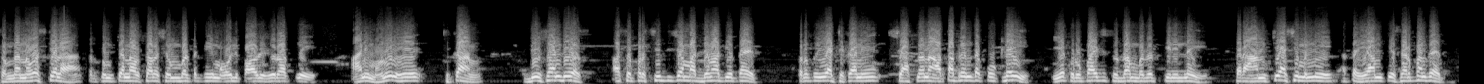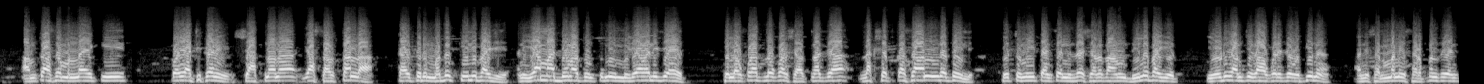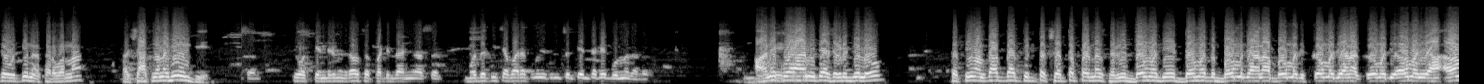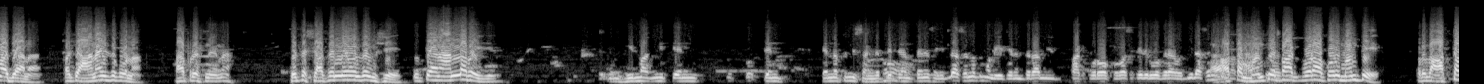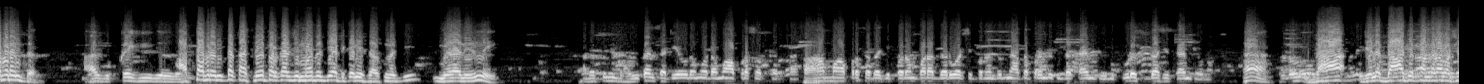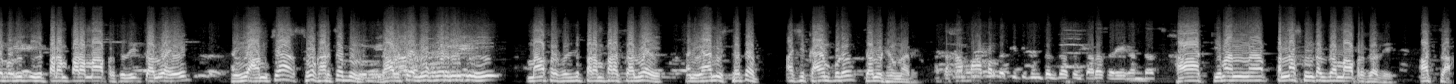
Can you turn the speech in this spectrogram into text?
समजा नवस केला तर तुमच्या नवसाला शंभर टक्के माऊली पावली राहत नाही. आणि म्हणून हे ठिकाण दिवसांदिवस असं प्रसिद्धीच्या माध्यमात येत आहेत. परंतु या ठिकाणी शासनानं आतापर्यंत कुठल्याही एक रुपयाची सुद्धा मदत केलेली नाही. तर आमची अशी म्हणणी आता हे आमचे सरपंच आहेत आमचं असं म्हणणं आहे की या ठिकाणी शासनानं या संस्थांना काहीतरी मदत केली पाहिजे. आणि या माध्यमातून तुम्ही मीडियावाले जे आहेत ते लवकरात लवकर शासनाच्या लक्षात कसं आणून देता येईल हे तुम्ही त्यांच्या निदर्शनात आणून दिलं पाहिजेत. एवढीच आमची गावकऱ्याच्या वतीनं आणि सन्मानित सरपंच यांच्या वतीनं सर्वांना शासनाला विनंती किंवा केंद्रीय मंत्री रावसाहेब पाटील मदतीच्या बाऱ्यात म्हणजे तुमचं त्यांचं काही बोलणं झालं? अनेक वेळा आम्ही त्याच्याकडे गेलो. तर ते म्हणतात तीर्थक्षेत्र पर्यटन सर्व ड मध्ये ड मध्ये ब मध्ये आणा ब मध्ये क मध्ये आणा क मध्ये अ मध्ये अ मध्ये आणा. पण ते आणायचं कोणा? हा प्रश्न आहे ना. ते तर शासन लेवलचा विषय. तो त्यानं आणला पाहिजे. ही मागणी त्यां- त्यां- त्यांना तुम्ही सांगितलं त्यांना त्यांनी सांगितलं असं ना तुम्हाला याच्यानंतर आम्ही पाठपुरावा करू असं काहीतरी वगैरे दिला असं आता म्हणते पाठपुरावा करू म्हणते. परंतु आतापर्यंत आज काही आतापर्यंत कसल्याही प्रकारची मदत या ठिकाणी शासनाची मिळालेली नाही. आता तुम्ही भाविकांसाठी एवढा मोठा महाप्रसाद करता. हा. महाप्रसादाची परंपरा दरवर्षीपर्यंत तुम्ही आतापर्यंत सुद्धा कायम ठेवली. पुढे सुद्धा अशीच कायम ठेवणार. दहा गेल्या दहा ते पंधरा वर्षापासून ही परंपरा महाप्रसादाची चालू आहे. आणि ही आमच्या स्वखर्चातून गावच्या लोकवर्गातून ही महाप्रसादाची परंपरा चालू आहे. आणि ही आम्ही सतत अशी कायम पुढे चालू ठेवणार आहे. आता हा महाप्रसाद किती क्विंटलचा असेल? सरासरी एक अंदाज. हा किमान पन्नास क्विंटलचा महाप्रसाद आहे. आजचा.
